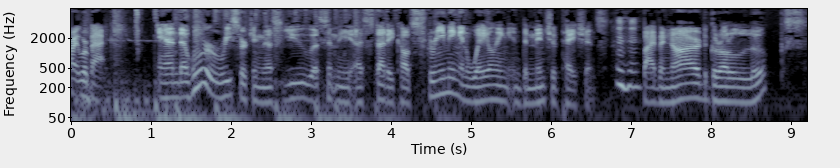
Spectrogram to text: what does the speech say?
right, we're back. And uh, when we were researching this, you uh, sent me a study called "Screaming and Wailing in Dementia Patients" by Bernard Grolux.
